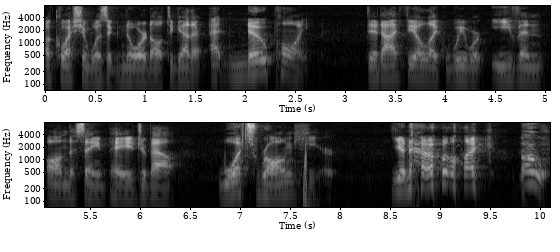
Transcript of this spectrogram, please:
a question was ignored altogether. At no point did i feel like we were even on the same page about what's wrong here you know like oh,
